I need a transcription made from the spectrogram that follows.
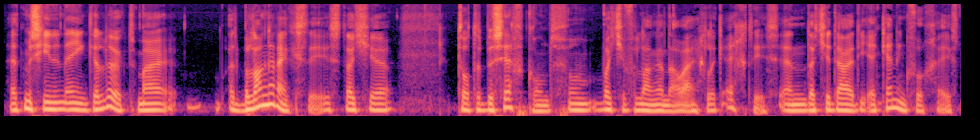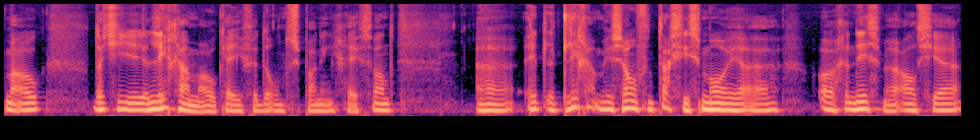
het misschien in één keer lukt. Maar het belangrijkste is dat je tot het besef komt van wat je verlangen nou eigenlijk echt is. En dat je daar die erkenning voor geeft. Maar ook dat je je lichaam ook even de ontspanning geeft. Want uh, het, het, lichaam is zo'n fantastisch mooi uh, organisme. Als je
